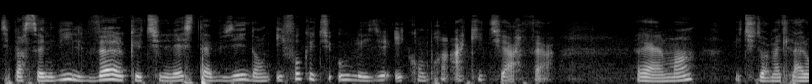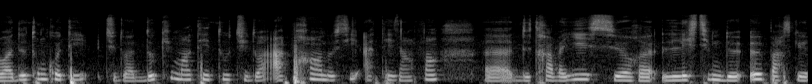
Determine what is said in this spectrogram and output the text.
Ces personnes viles veulent que tu les laisses t'abuser, donc il faut que tu ouvres les yeux et comprends à qui tu as affaire. Réellement, et tu dois mettre la loi de ton côté, tu dois documenter tout, tu dois apprendre aussi à tes enfants euh, de travailler sur euh, l'estime de eux parce que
